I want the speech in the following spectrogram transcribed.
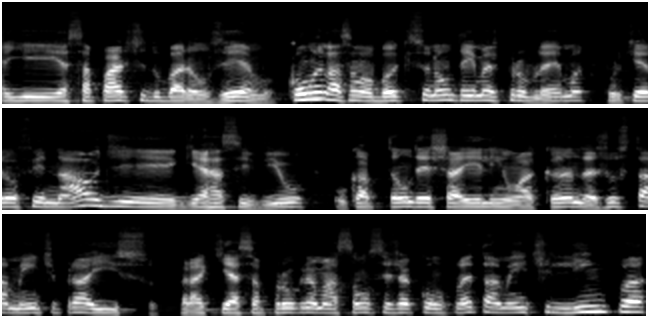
e essa parte do Barão Zemo, com relação ao Buck, isso não tem mais problema, porque no final de Guerra Civil, o Capitão deixa ele em Wakanda justamente para isso, para que essa programação seja completamente limpa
